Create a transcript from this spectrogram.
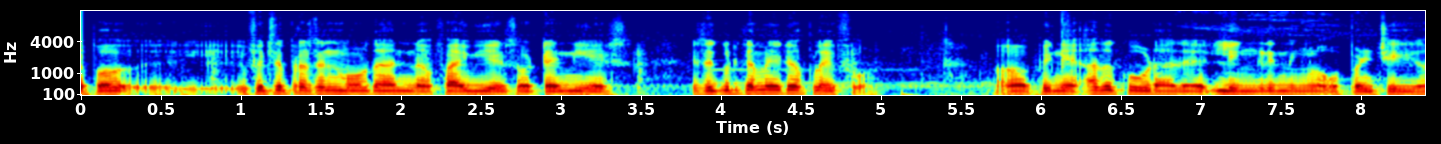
ഇപ്പോൾ if it's a present more than five years or ten years it's a good community to apply for പിന്നെ അത് കൂടാതെ ലിങ്ക്ഡിൻ നിങ്ങൾ ഓപ്പൺ ചെയ്യുക.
